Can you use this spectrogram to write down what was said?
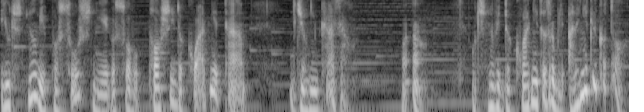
I uczniowie posłuszni Jego słowu poszli dokładnie tam, gdzie On im kazał. Wow. Uczniowie dokładnie to zrobili, ale nie tylko to.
